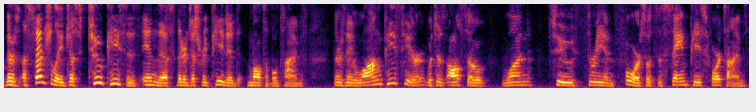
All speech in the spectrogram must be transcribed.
There's essentially just two pieces in this that are just repeated multiple times. There's a long piece here, which is also one, two, three, and four. So it's the same piece four times.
